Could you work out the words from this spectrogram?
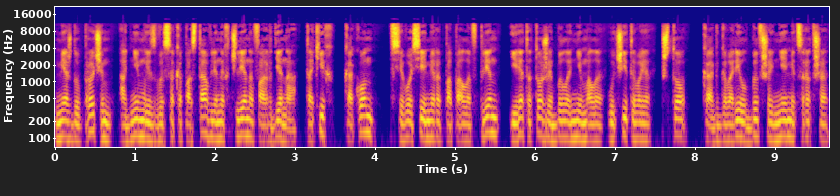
между прочим, одним из высокопоставленных членов ордена. Таких, как он, всего семеро попало в плен, и это тоже было немало, учитывая, что, как говорил бывший немец Радша,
